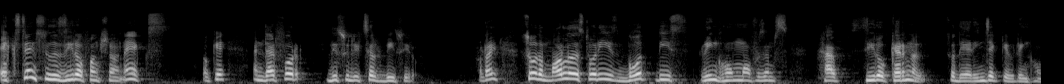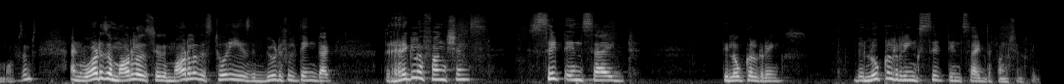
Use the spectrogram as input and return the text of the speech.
extends to the 0 function on X okay? And therefore this will itself be 0 alright. So the moral of the story is both these ring homomorphisms have 0 kernel. So they are injective ring homomorphisms. And what is the moral of the story? The moral of the story is the beautiful thing that regular functions sit inside the local rings. The local rings sit inside the function field.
